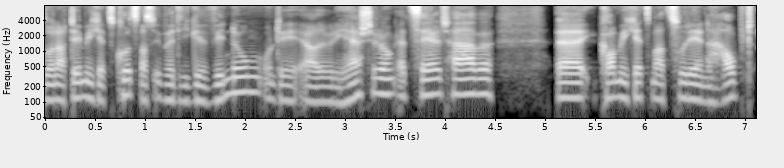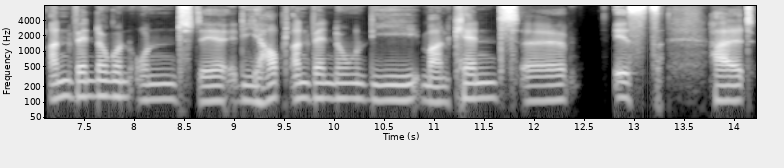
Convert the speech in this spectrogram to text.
So, nachdem ich jetzt kurz was über die Gewinnung und die, äh, über die Herstellung erzählt habe, äh, komme ich jetzt mal zu den Hauptanwendungen und der, die Hauptanwendung, die man kennt, äh, ist halt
